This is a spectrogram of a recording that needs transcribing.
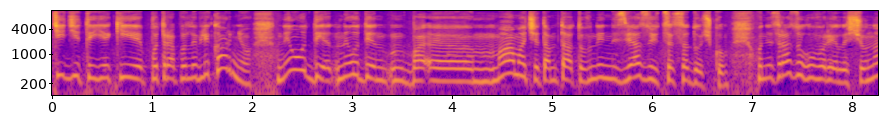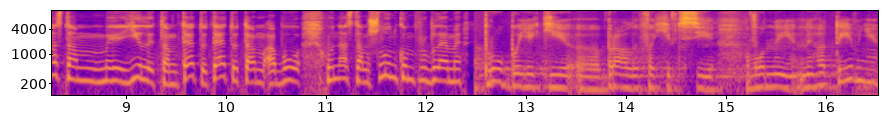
ті діти, які потрапили в лікарню, не один, не один е, мама чи там тато, вони не зв'язуються з садочком. Вони зразу говорили, що у нас там ми їли там те-то, те-то там, або у нас там шлунком проблеми. Проби, які е, брали фахівці, вони негативні,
